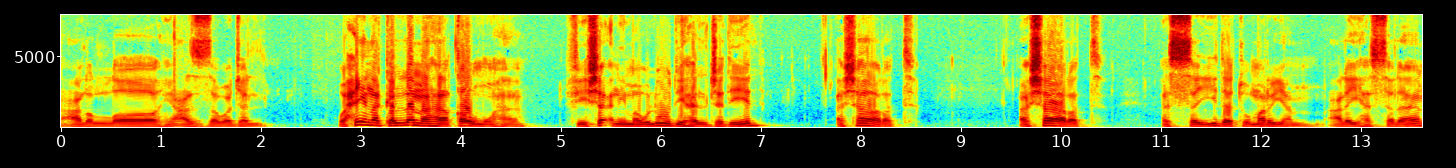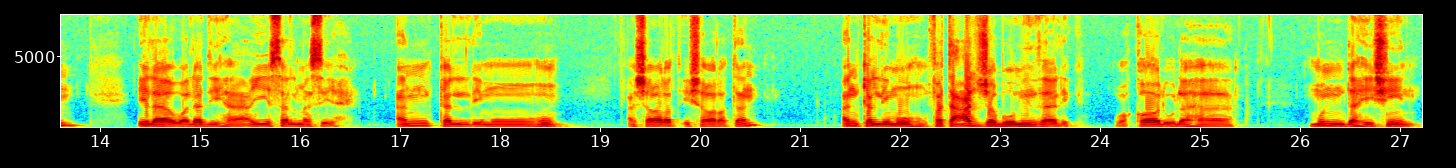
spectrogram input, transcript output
على الله عز وجل. وحين كلمها قومها في شأن مولودها الجديد أشارت أشارت السيدة مريم عليها السلام إلى ولدها عيسى المسيح أن كلموه. أشارت إشارة أن كلموه فتعجبوا من ذلك وقالوا لها مندهشين.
